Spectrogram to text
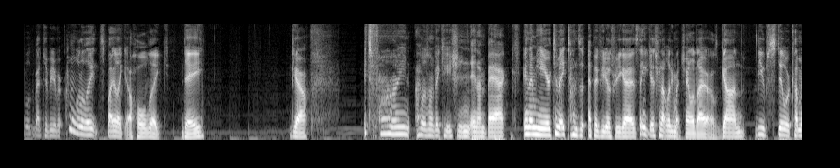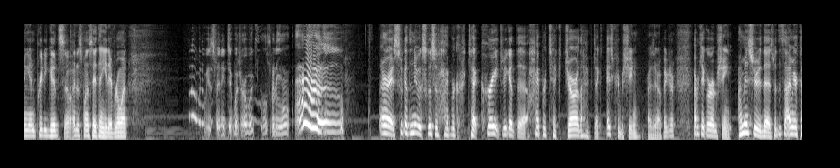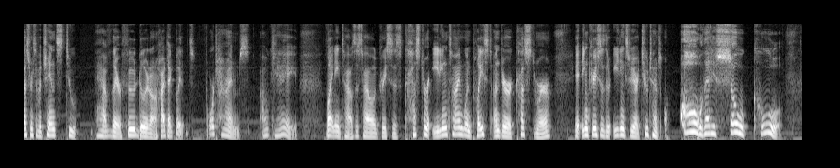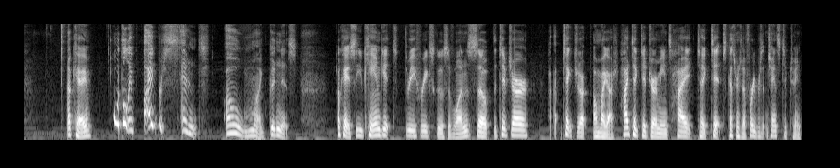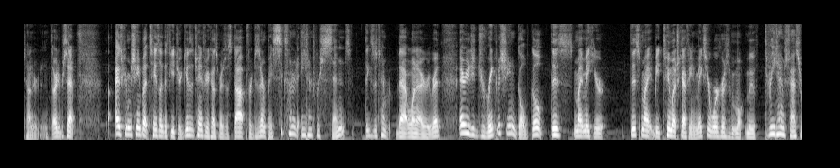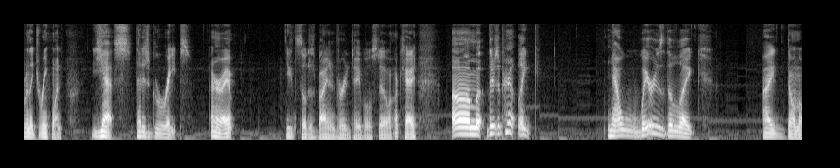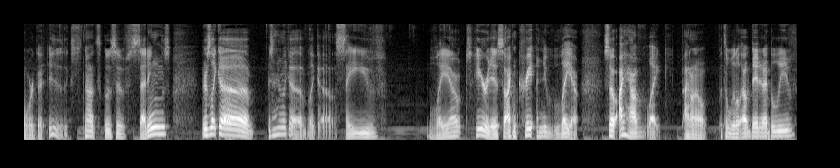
Welcome back to the video. I'm a little late. It's by like a whole like day. Yeah. It's fine. I was on vacation and I'm back and I'm here to make tons of epic videos for you guys. Thank you guys for not letting my channel die. I was gone. Views still are coming in pretty good, so I just want to say thank you to everyone. I'm going to be spending too much Robux in this video. Alright, so we got the new exclusive Hypertech crate. We got the Hypertech jar, the Hypertech ice cream machine. Why is there no picture? Hypertech order machine. I'm interested in this. With this time, your customers have a chance to have their food delivered on a high-tech plate four times. Okay. Lightning tiles. This tile increases customer eating time when placed under a customer. It increases their eating speed by two times. Oh, that is so cool. Okay. Oh, it's only 5%. Oh my goodness. Okay, so you can get three free exclusive ones. So the tip jar, tech jar, oh my gosh, high tech tip jar means high tech tips. Customers have 40% chance to tip between 100 and 30%. Ice cream machine, but it tastes like the future. Gives a chance for your customers to stop for dessert and pay 600 800%. Things are that one I already read. Energy drink machine, gulp gulp. This might make your, this might be too much caffeine. Makes your workers move three times faster when they drink one. Yes, that is great. All right. You can still just buy an inverted table still. Okay. Um, there's apparently, like... Now, where is the, like... I don't know where that is. It's not exclusive settings. There's like a... Isn't there like a, like a save layout? Here it is. So I can create a new layout. So I have, like, I don't know. It's a little outdated, I believe.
